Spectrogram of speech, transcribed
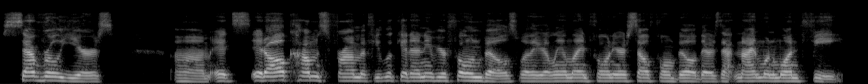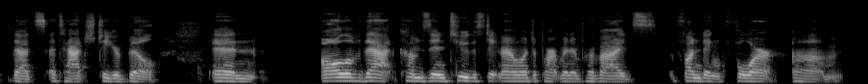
several years. Um, it's it all comes from if you look at any of your phone bills, whether your landline phone or your cell phone bill, there's that 911 fee that's attached to your bill. And all of that comes into the state 911 department and provides funding for um,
